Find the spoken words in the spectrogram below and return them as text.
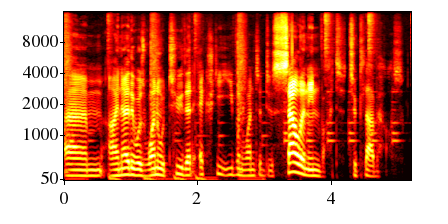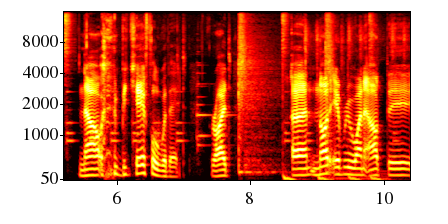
Um, I know there was one or two that actually even wanted to sell an invite to Clubhouse. Now, be careful with that, right? Uh, not everyone out there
